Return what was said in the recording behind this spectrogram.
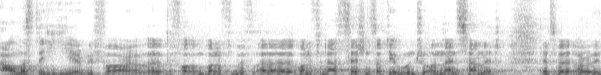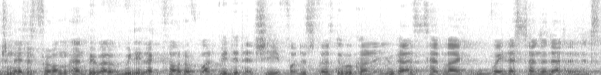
almost a year before, uh, before one of with, uh, one of the last sessions of the Ubuntu Online Summit. That's where it all originated from, and we were really like proud of what we did achieve for this first UbuCon. And you guys had like way less time than that, and it's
